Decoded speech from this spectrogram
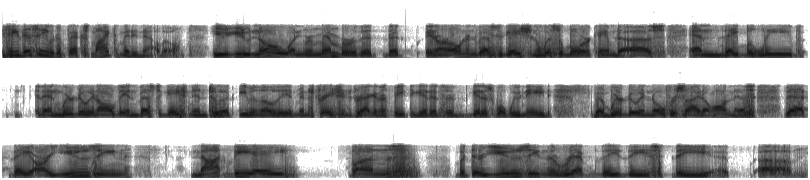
see, this even affects my committee now, though. You you know and remember that that in our own investigation, a whistleblower came to us, and they believe, and we're doing all the investigation into it, even though the administration is dragging their feet to get us get us what we need, but we're doing oversight on this. That they are using not VA funds, but they're using the rep the the the um,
